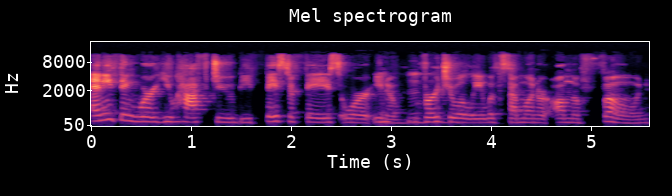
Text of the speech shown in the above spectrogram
anything where you have to be face to face or you know mm-hmm. virtually with someone or on the phone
